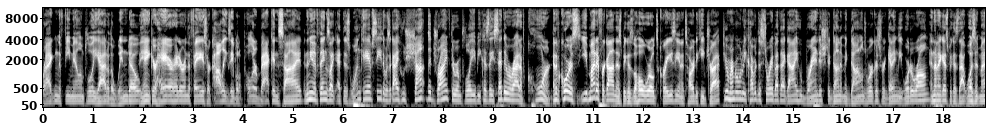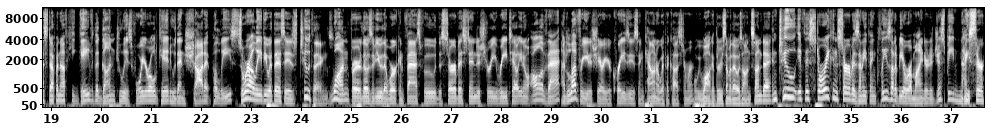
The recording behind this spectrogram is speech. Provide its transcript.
dragging the female employee out of the window. The anchor hair, hit her in the face. Her colleagues able to pull her back inside. And then you have things like at this one KFC, there was a guy who shot the drive-through employee because they said they were out of corn. And of course, you might have forgotten this because the whole world's crazy and it's hard to keep track. Do you remember when we covered the story about that guy who brandished a gun at McDonald's workers for getting the order wrong? And then I guess because that wasn't messed up enough, he gave the gun to his four-year-old kid who then shot at police. So where I'll leave you with this is two things. One, for those of you that work in fast food, the service industry, retail, you know, all of that, I'd love for you to share your craziest encounter with a customer. We'll be walking through some of those on Sunday. And two, if this story can serve as anything, please let it be a reminder to just be nicer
